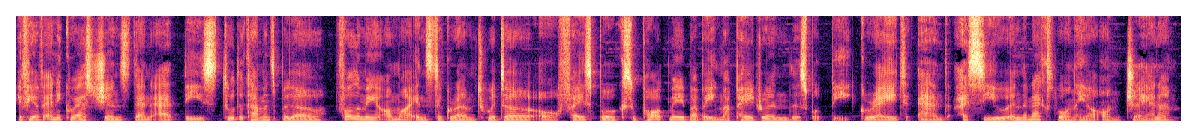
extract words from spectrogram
If you have any questions, then add these to the comments below. Follow me on my Instagram, Twitter or Facebook. Support me by being my patron, this would be great. And I see you in the next one here on Jayanam.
